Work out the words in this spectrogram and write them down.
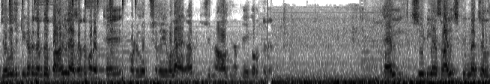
ਜਦੋਂ ਤੁਸੀਂ ਟਿਕਟ ਕਰਦੇ ਹੋ ਤਾਂ ਵੀ ਲੈ ਸਕਦੇ ਹੋ, ਪਰ ਇੱਥੇ ਤੁਹਾਡੇ ਆਪਸ਼ਨ ਇਹ ਵਾਲਾ ਹੈਗਾ ਵੀ ਤੁਸੀਂ ਨਾਲ ਦੀ ਨਾਲ ਪੇ ਕਰੋ ਤੇ ਲੈ ਐੱਲ ਸੀ ਡੀਆਂ ਸਾਰੀ ਸਕਰੀਨਾਂ ਚੱਲ,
